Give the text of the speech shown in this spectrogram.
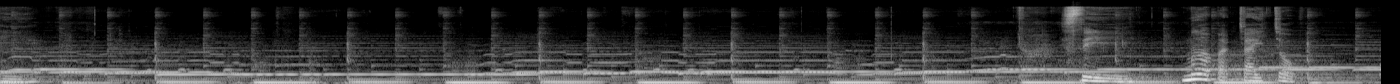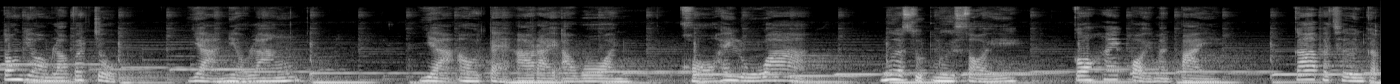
ที 4. เมื่อปัจจัยจบ ต้องยอมรับว่าจบ อย่าเหนี่ยวลัง อย่าเอาแต่อะไรอาวร ขอให้รู้ว่า เมื่อสุดมือสอย ก็ให้ปล่อยมันไป กล้าเผชิญกับ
